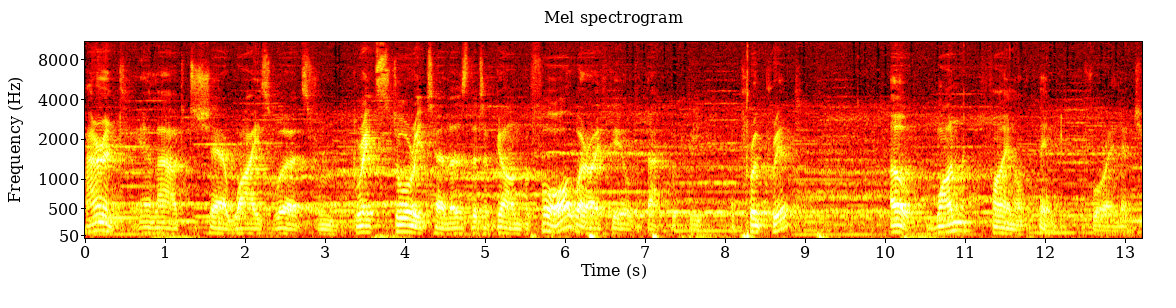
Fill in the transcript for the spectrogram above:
apparently allowed to share wise words from great storytellers that have gone before, where I feel that that would be appropriate. Oh, one final thing before I let you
